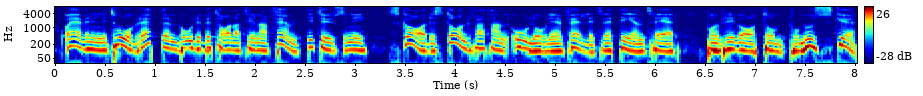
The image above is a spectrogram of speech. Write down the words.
och även enligt hovrätten borde betala 350 000 i skadestånd för att han olovligen fällde 31 träd på en privat tomt på Muskö.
